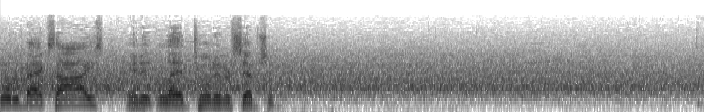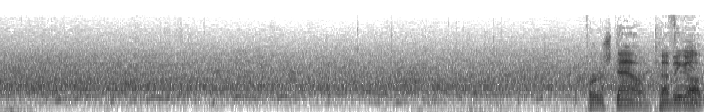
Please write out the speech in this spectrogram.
quarterback's eyes, and it led to an interception. First down coming up.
